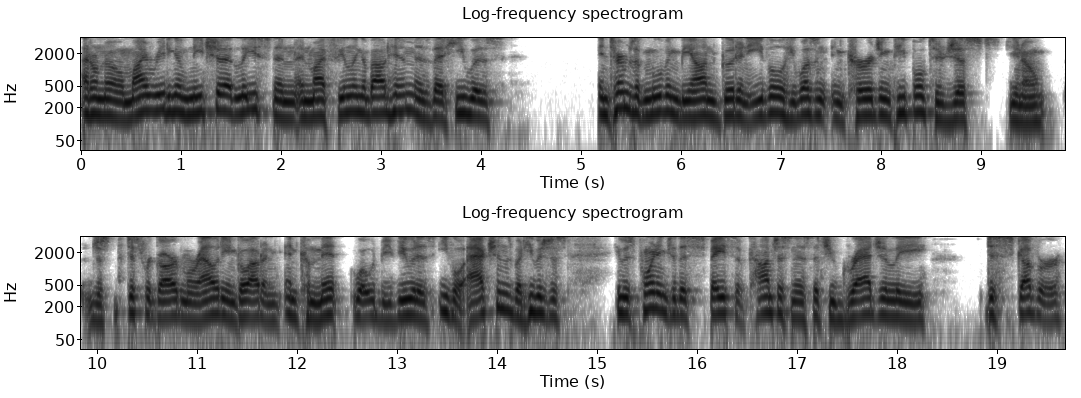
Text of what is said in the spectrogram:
I don't know, my reading of Nietzsche at least and, and my feeling about him is that he was in terms of moving beyond good and evil, he wasn't encouraging people to just, you know, just disregard morality and go out and, and commit what would be viewed as evil actions. But he was just, he was pointing to this space of consciousness that you gradually discover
